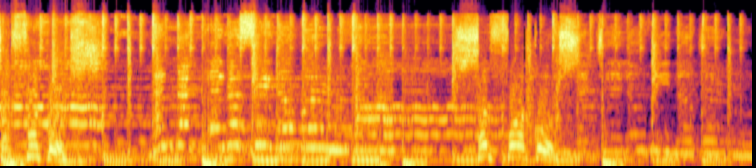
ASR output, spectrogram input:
ಸರ್ಫಾ ಕೋಟ್ಸ್ ನನ್ನ ಕನಸಿನ ಬಣ್ಣ ಸರ್ಫಾ ಕೋಟ್ಸ್ ಚೆಲುವಿನ ಬಣ್ಣ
